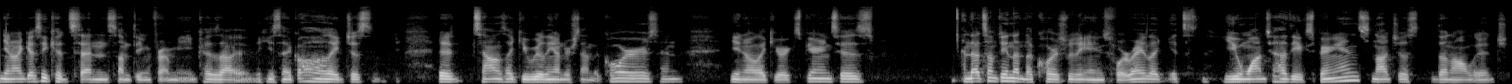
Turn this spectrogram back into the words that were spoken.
you know, I guess he could send something from me because he's like, oh, like just it sounds like you really understand the course and you know, like your experiences. And that's something that the course really aims for, right? Like it's you want to have the experience, not just the knowledge.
